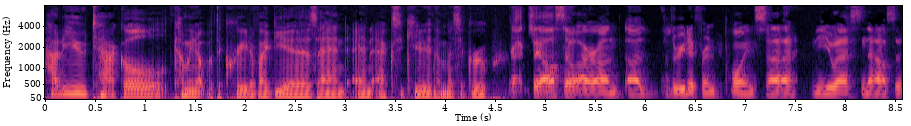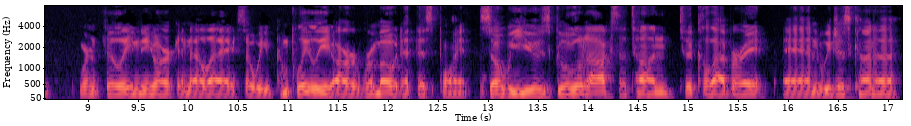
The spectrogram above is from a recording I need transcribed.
how do you tackle coming up with the creative ideas and, and executing them as a group? We actually also are on uh, three different points uh, in the U.S. now. So we're in Philly, New York, and L.A. So we completely are remote at this point. So we use Google Docs a ton to collaborate, and we just kind of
